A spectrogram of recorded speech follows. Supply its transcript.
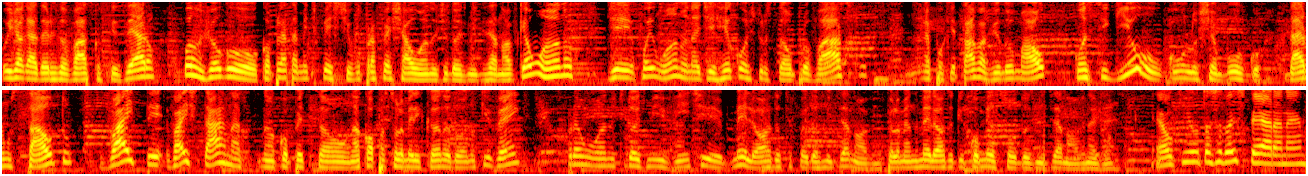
os jogadores do Vasco fizeram. Foi um jogo completamente festivo para fechar o ano de 2019, que é um ano de foi um ano, né, de reconstrução para o Vasco, é porque estava vindo mal, conseguiu com o Luxemburgo dar um salto, vai ter, vai estar na, na competição, na Copa Sul-Americana do ano que vem para um ano de 2020 melhor do que foi 2019. Né? Pelo menos melhor do que começou 2019, né, João? É o que o torcedor espera, né?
